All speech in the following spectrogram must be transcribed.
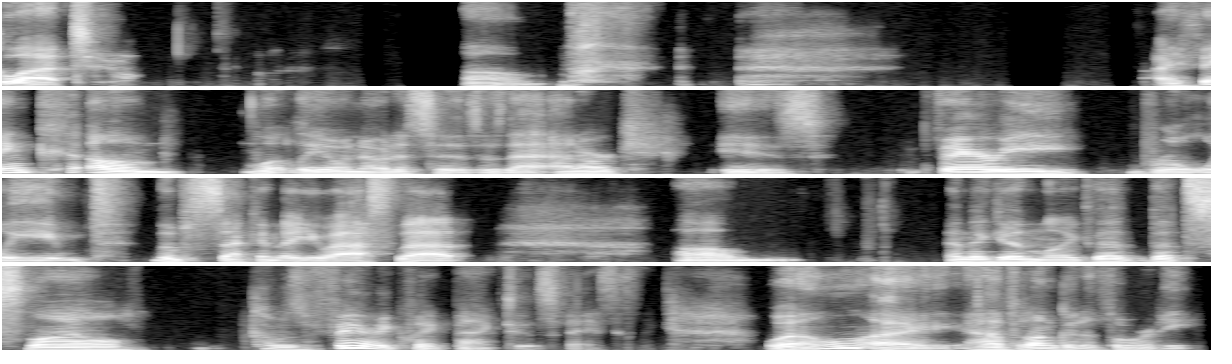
Glad to. Um, I think um, what Leo notices is that Anarhk is very relieved the second that you ask that. Um, and again, like that that smile comes very quick back to his face. Well, I have it on good authority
